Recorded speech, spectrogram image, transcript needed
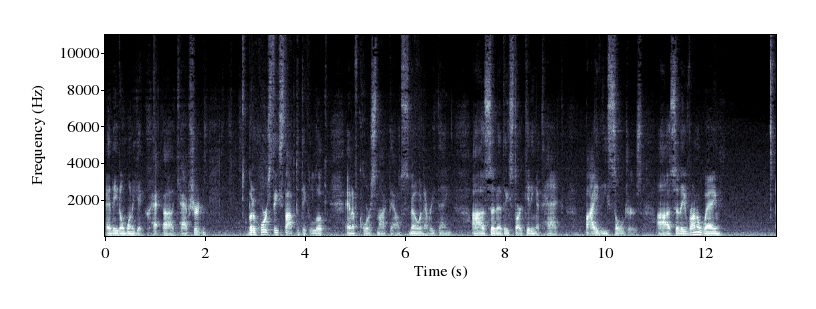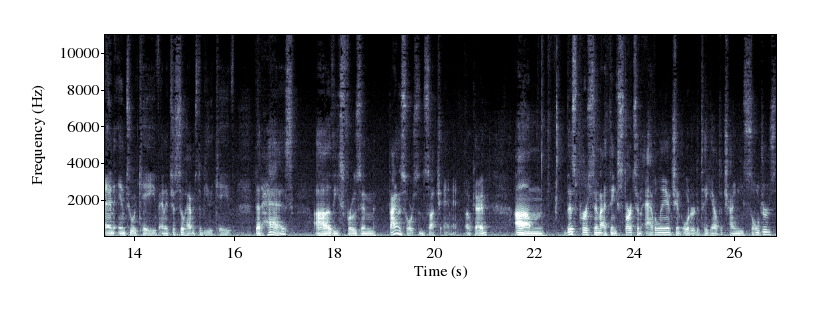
and they don't want to get ca uh, captured. But of course, they stop to take a look and, of course, knock down snow and everything uh, so that they start getting attacked by these soldiers. So they run away and into a cave, and it just so happens to be the cave that has uh, these frozen dinosaurs and such in it. Okay. Um, this person, I think, starts an avalanche in order to take out the Chinese soldiers,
